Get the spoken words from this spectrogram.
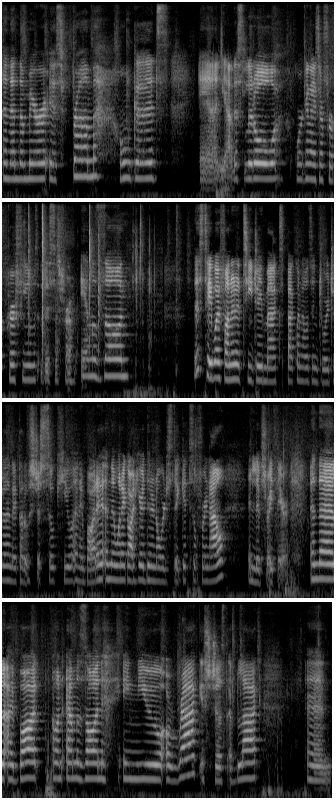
And then the mirror is from Home Goods. And yeah, this little organizer for perfumes. This is from Amazon. This table I found it at TJ Maxx back when I was in Georgia and I thought it was just so cute and I bought it. And then when I got here, I didn't know where to stick it. So for now, it lives right there. And then I bought on Amazon a new a rack. It's just a black. And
